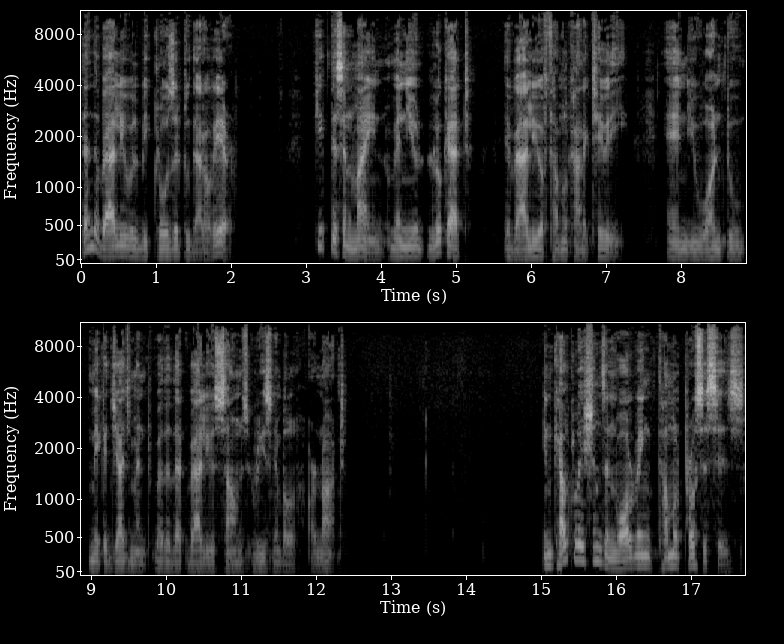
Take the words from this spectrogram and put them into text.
then the value will be closer to that of air. Keep this in mind when you look at a value of thermal conductivity and you want to make a judgment whether that value sounds reasonable or not. In calculations involving thermal processes,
